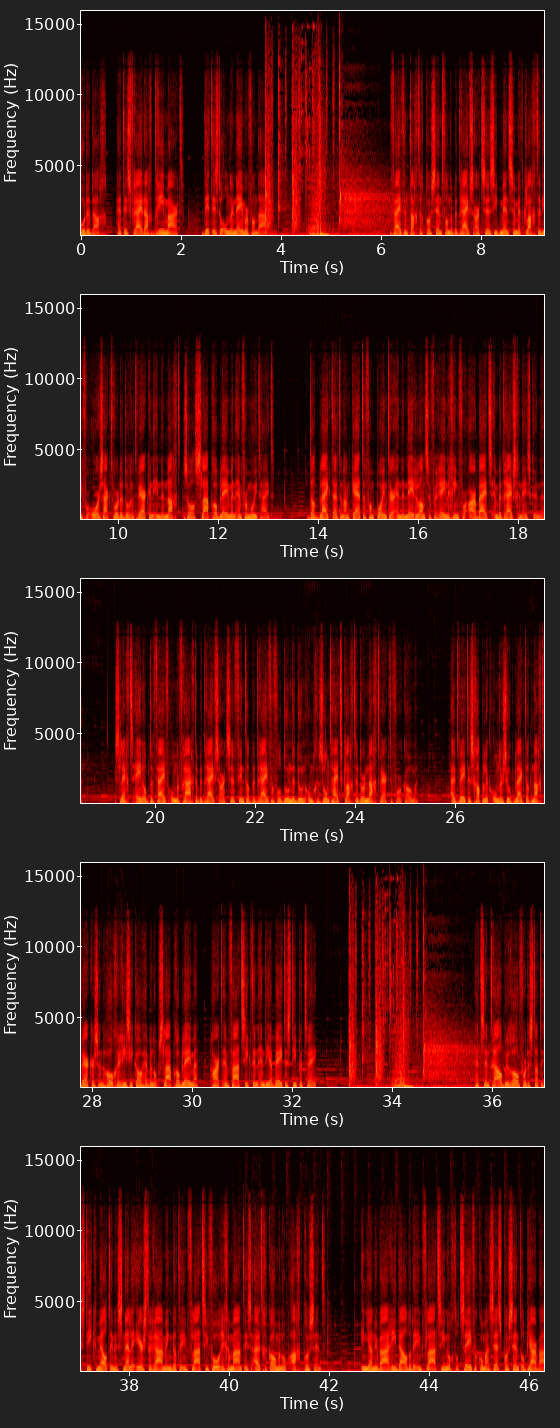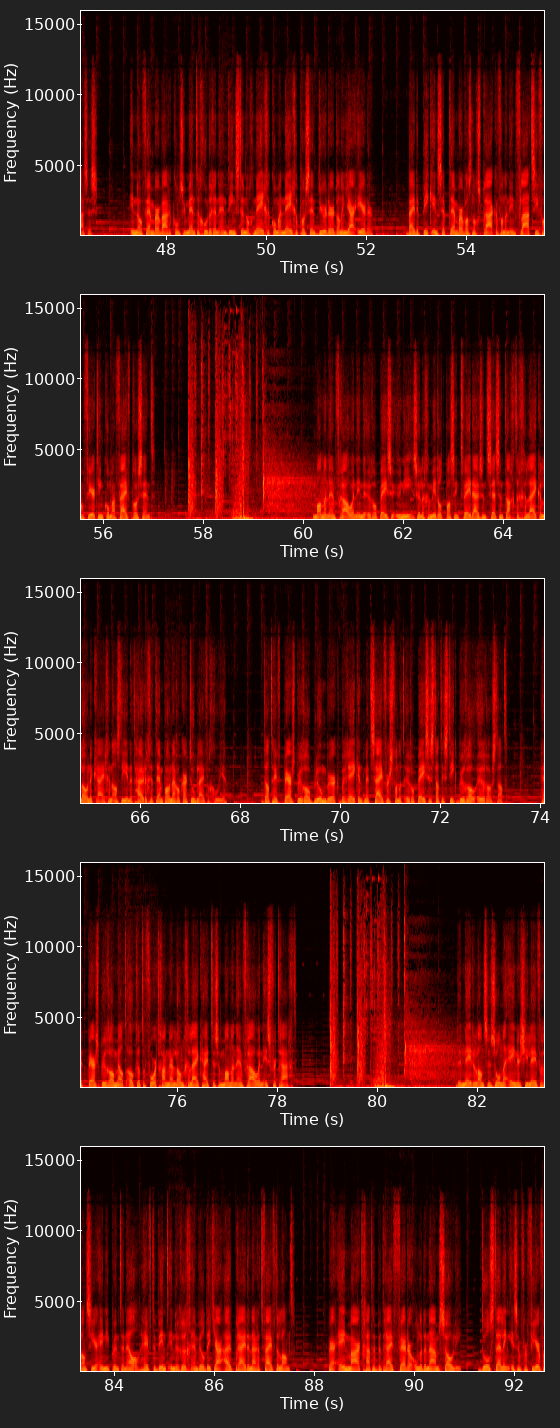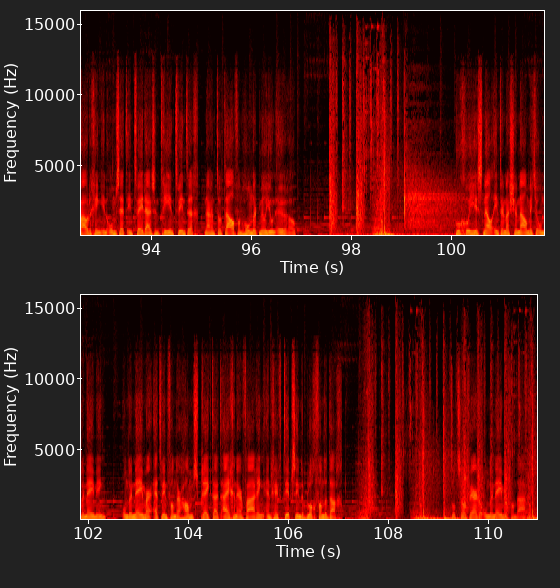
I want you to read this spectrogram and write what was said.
Goedendag. Het is vrijdag 3 maart. Dit is de ondernemer vandaag. 85% van de bedrijfsartsen ziet mensen met klachten die veroorzaakt worden door het werken in de nacht, zoals slaapproblemen en vermoeidheid. Dat blijkt uit een enquête van Pointer en de Nederlandse Vereniging voor Arbeids- en Bedrijfsgeneeskunde. Slechts 1 op de 5 ondervraagde bedrijfsartsen vindt dat bedrijven voldoende doen om gezondheidsklachten door nachtwerk te voorkomen. Uit wetenschappelijk onderzoek blijkt dat nachtwerkers een hoger risico hebben op slaapproblemen, hart- en vaatziekten en diabetes type 2. Het Centraal Bureau voor de Statistiek meldt in een snelle eerste raming dat de inflatie vorige maand is uitgekomen op 8%. In januari daalde de inflatie nog tot 7,6% op jaarbasis. In november waren consumentengoederen en diensten nog 9,9% duurder dan een jaar eerder. Bij de piek in september was nog sprake van een inflatie van 14,5%. Mannen en vrouwen in de Europese Unie zullen gemiddeld pas in 2086 gelijke lonen krijgen als die in het huidige tempo naar elkaar toe blijven groeien. Dat heeft persbureau Bloomberg berekend met cijfers van het Europese statistiekbureau Eurostat. Het persbureau meldt ook dat de voortgang naar loongelijkheid tussen mannen en vrouwen is vertraagd. De Nederlandse zonne-energieleverancier Eni.nl heeft de wind in de rug en wil dit jaar uitbreiden naar het vijfde land. Per 1 maart gaat het bedrijf verder onder de naam Soli. Doelstelling is een verviervoudiging in omzet in 2023 naar een totaal van 100 miljoen euro. Hoe groei je snel internationaal met je onderneming? Ondernemer Edwin van der Ham spreekt uit eigen ervaring en geeft tips in de blog van de dag. Tot zover de ondernemer vandaag.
